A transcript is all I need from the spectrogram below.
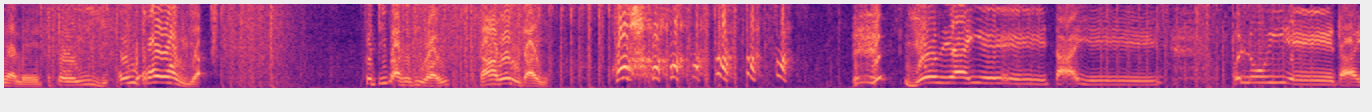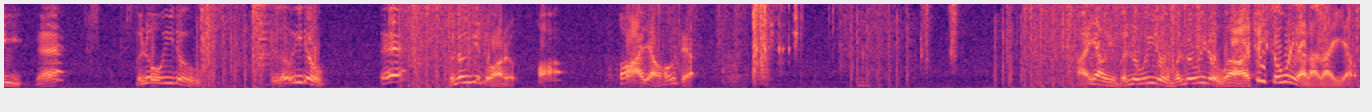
ကြီးကလည်းတော်တော်ကြီးအုံခေါ်သွားပြီဗျ50%ထိသွားပြီဒါပဲလေတာကြီးရိုးစရာကြီးရေတာကြီးဘလူကြီးရေတာကြီးဟမ်ဘလူကြီးတို့ဘလူကြီးတို့ဟဲ့ဘလူကြီးတော့တော့ဟာဟာရောက်ဟုတ်တယ် အားရောက်ရင်ဘလူကြီးတို့ဘလူကြီးတို့ဟာစိတ်ဆိုးနေရလားတာကြီးရောက်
